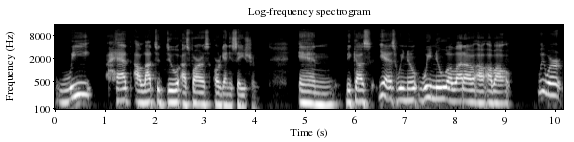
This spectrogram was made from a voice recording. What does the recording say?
we had a lot to do as far as organization. And because yes, we knew we knew a lot of, about we were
